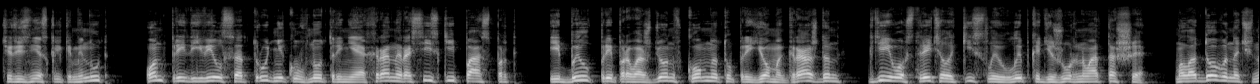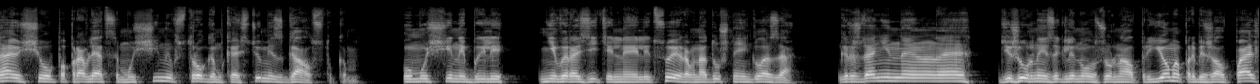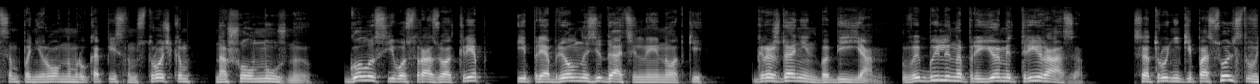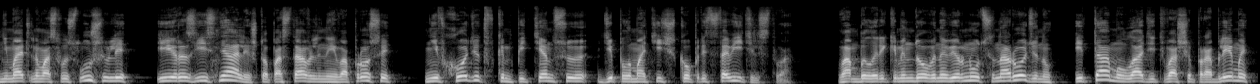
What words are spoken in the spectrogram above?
Через несколько минут он предъявил сотруднику внутренней охраны российский паспорт и был припровожден в комнату приема граждан, где его встретила кислая улыбка дежурного атташе, молодого начинающего поправляться мужчины в строгом костюме с галстуком. У мужчины были невыразительное лицо и равнодушные глаза. Гражданин э, э, Дежурный заглянул в журнал приема, пробежал пальцем по неровным рукописным строчкам, нашел нужную. Голос его сразу окреп и приобрел назидательные нотки. «Гражданин Бабиян, вы были на приеме три раза. Сотрудники посольства внимательно вас выслушивали и разъясняли, что поставленные вопросы не входят в компетенцию дипломатического представительства». Вам было рекомендовано вернуться на родину и там уладить ваши проблемы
